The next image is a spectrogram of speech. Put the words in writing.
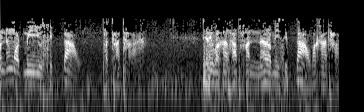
รทั้งหมดมีอยู่สิบเก้าพระคาถาที่เรียกว่าคาถาพันนะเรามีสิบเก้าพระคาถา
